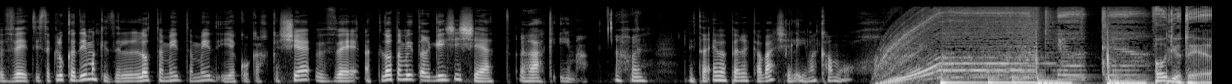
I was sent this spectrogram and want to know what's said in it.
ותסתכלו קדימה, כי זה לא תמיד תמיד יהיה כל כך קשה, ואת לא תמיד תרגישי שאת רק אימא. נכון. נתראה בפרק הבא של אימא כמוך. עוד יותר,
